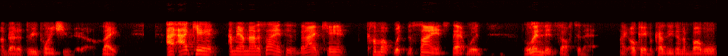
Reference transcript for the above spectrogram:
a better three point shooter though. Like, I, I can't. I mean, I'm not a scientist, but I can't come up with the science that would lend itself to that. Like, okay, because he's in a bubble.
